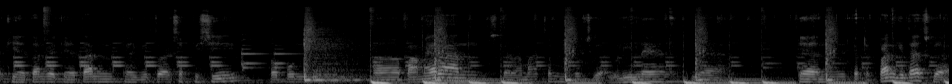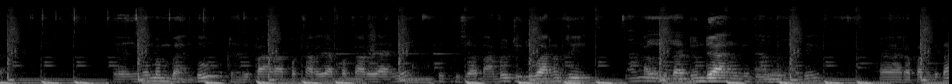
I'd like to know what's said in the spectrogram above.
kegiatan-kegiatan baik itu eksebisi ataupun eh, pameran segala macam itu juga. Kuliner. Ya. Dan ke depan kita juga ya, ingin membantu dari para pekarya-pekarya ini untuk bisa tampil di luar negeri. Kalau Amin. kita diundang gitu. Nanti eh, harapan kita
